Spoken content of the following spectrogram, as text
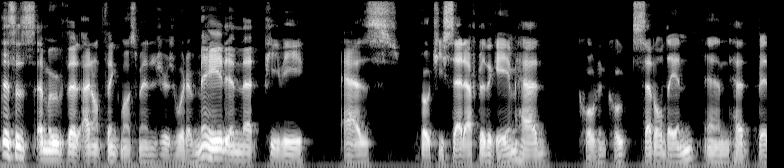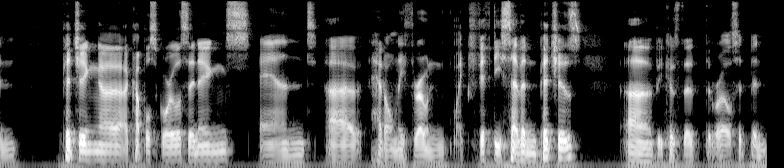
this is a move that I don't think most managers would have made in that Peavy, as Bochy said after the game, had quote unquote settled in and had been pitching uh, a couple scoreless innings and uh, had only thrown like 57 pitches uh, because the, the Royals had been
